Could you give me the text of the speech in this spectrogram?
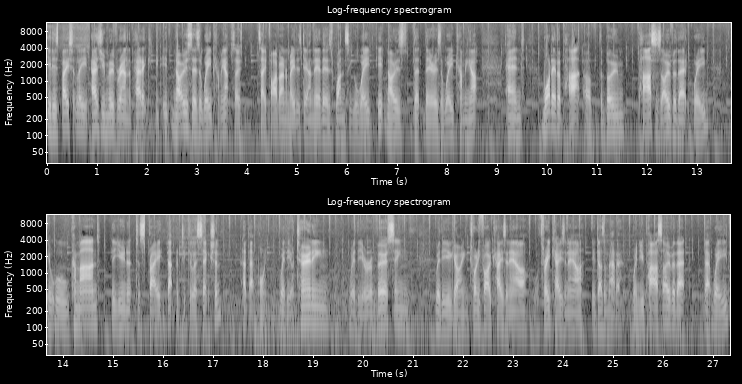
it is basically, as you move around the paddock, it, it, knows there's a weed coming up. So say 500 metres down there, there's one single weed. It knows that there is a weed coming up and whatever part of the boom passes over that weed, it will command the unit to spray that particular section at that point, whether you're turning, whether you're reversing, whether you're going 25 k's an hour or 3 k's an hour, it doesn't matter. When you pass over that, that weed,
